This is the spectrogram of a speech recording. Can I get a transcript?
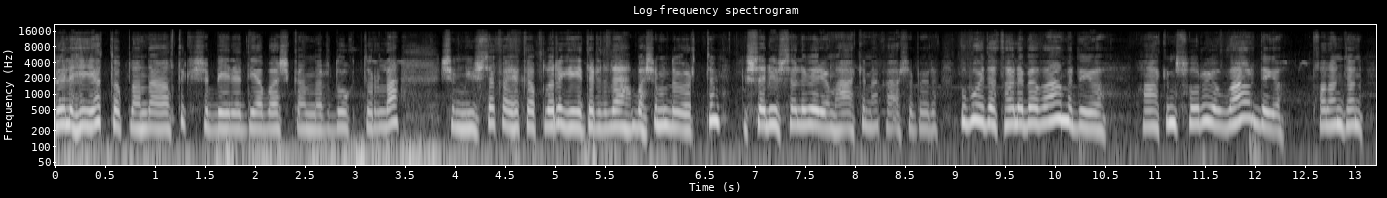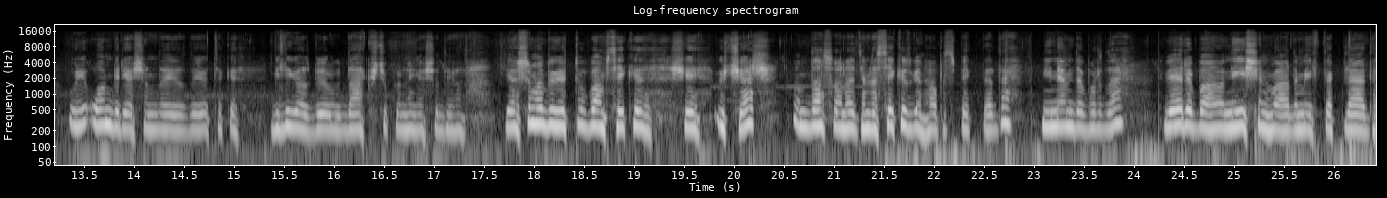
Böyle heyet toplandı 6 kişi belediye başkanları, doktorlar. Şimdi yüksek ayakkabıları giydirdiler. Başımı da örttüm. Yükseli yükseli veriyorum hakime karşı böyle. Bu boyda talebe var mı diyor. Hakim soruyor. Var diyor. Falancan 11 yaşındayız diyor öteki. Biliyoruz bir daha küçük onun yaşı diyorlar. Yaşımı büyüttü babam 8 şey 3 yaş. Ondan sonra da 8 gün hapis bekledi. Ninem de burada. Veri bana ne işin vardı mekteplerde.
